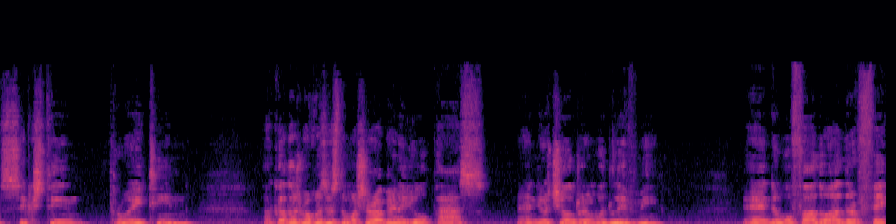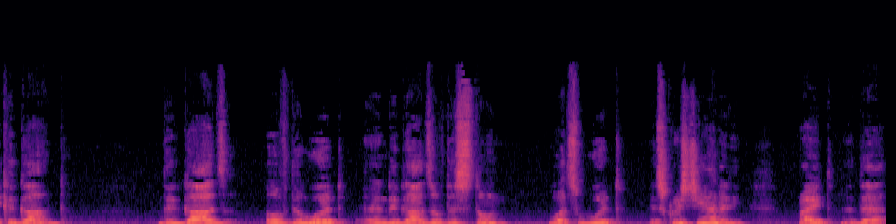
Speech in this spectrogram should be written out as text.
16 through 18, HaKadosh Baruch Hu says to Moshe Rabbeinu, you will pass and your children would leave me and they will follow other fake god, the gods of the wood and the gods of the stone. What's wood? It's Christianity, right? The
